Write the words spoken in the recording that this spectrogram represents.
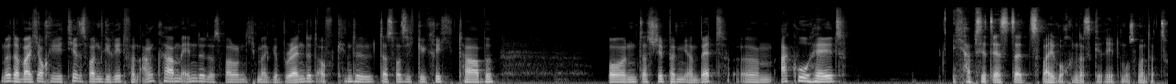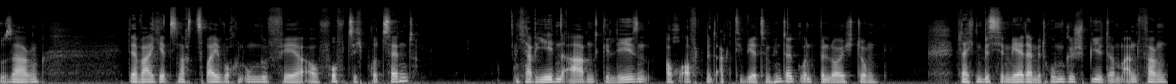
Ne, da war ich auch irritiert, das war ein Gerät von Anker am Ende, das war noch nicht mal gebrandet auf Kindle, das, was ich gekriegt habe. Und das steht bei mir am Bett. Ähm, Akku hält, ich habe es jetzt erst seit zwei Wochen, das Gerät, muss man dazu sagen. Der war jetzt nach zwei Wochen ungefähr auf 50 Prozent. Ich habe jeden Abend gelesen, auch oft mit aktiviertem Hintergrundbeleuchtung. Vielleicht ein bisschen mehr damit rumgespielt am Anfang.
